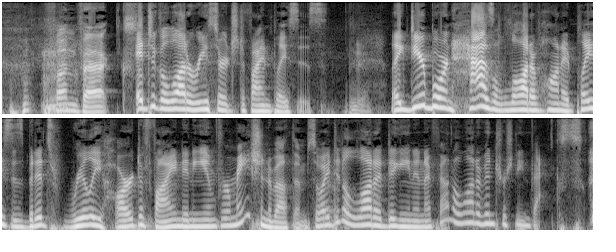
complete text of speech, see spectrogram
Fun facts. It took a lot of research to find places. Yeah. Like Dearborn has a lot of haunted places, but it's really hard to find any information about them. So I did a lot of digging and I found a lot of interesting facts.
